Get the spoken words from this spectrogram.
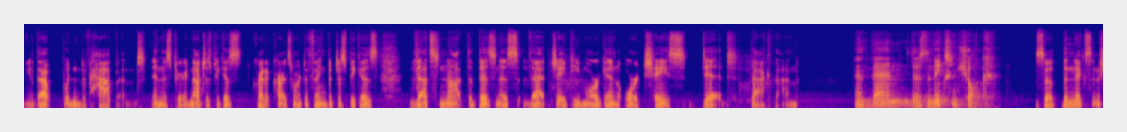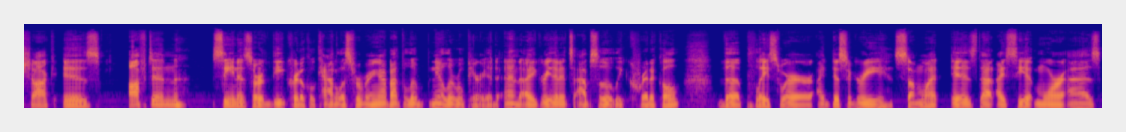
you know, that wouldn't have happened in this period, not just because credit cards weren't a thing, but just because that's not the business that JP Morgan or Chase did back then. And then there's the Nixon shock so the Nixon shock is often seen as sort of the critical catalyst for bringing about the neoliberal period. And I agree that it's absolutely critical. The place where I disagree somewhat is that I see it more as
